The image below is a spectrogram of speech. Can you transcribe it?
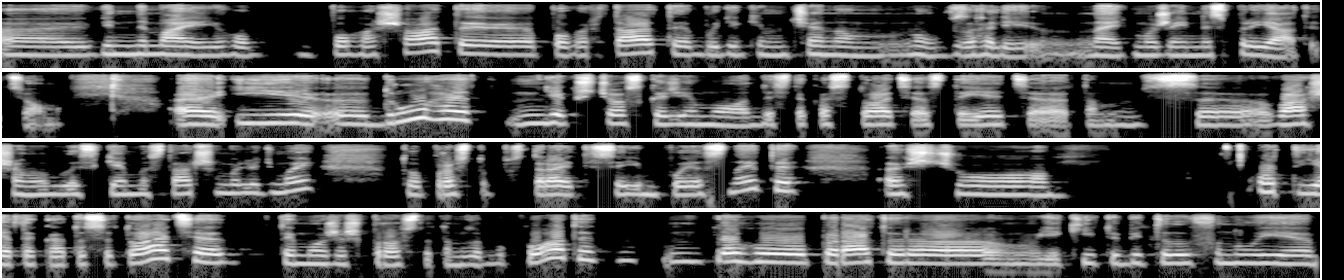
Е, він не має його погашати, повертати будь-яким чином, ну, взагалі, навіть може і не сприяти цьому. І друге, якщо, скажімо, десь така ситуація стається там з вашими близькими старшими людьми, то просто постарайтеся їм пояснити, що. От є така то ситуація, ти можеш просто там заблокувати того оператора, який тобі телефонує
